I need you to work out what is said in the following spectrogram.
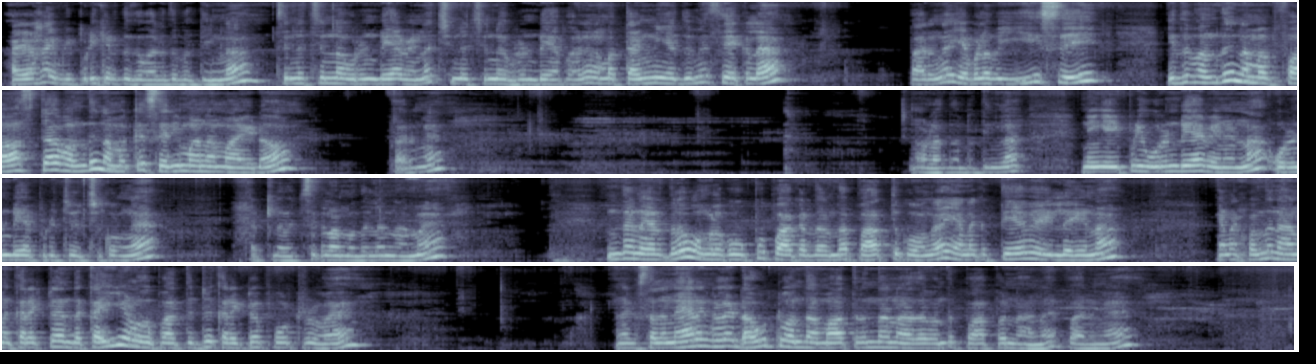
அழகாக இப்படி பிடிக்கிறதுக்கு வருது பார்த்திங்களா? சின்ன சின்ன உருண்டையாக வேணால் சின்ன சின்ன உருண்டையாக பாருங்கள் நம்ம தண்ணி எதுவுமே சேர்க்கலை. பாருங்கள் எவ்வளவு ஈஸி இது வந்து நம்ம ஃபாஸ்ட்டாக வந்து நமக்கு செரிமானம் ஆகிடும் பாருங்கள் அவ்வளோதான் பார்த்தீங்களா நீங்கள் இப்படி உருண்டையாக வேணும்னா உருண்டையாக பிடிச்சி வச்சுக்கோங்க. தட்டில் வச்சுக்கலாம் முதல்ல நாம். இந்த நேரத்தில் உங்களுக்கு உப்பு பார்க்குறதா இருந்தால் பார்த்துக்கோங்க எனக்கு தேவையில்லை ஏன்னா எனக்கு வந்து நான் கரெக்டாக அந்த கையளவு பார்த்துட்டு கரெக்டாக போட்டுருவேன். எனக்கு சில நேரங்களில் டவுட் வந்தால் மாத்திரம்தான் நான் அதை வந்து பார்ப்பேன் நான் பாருங்கள்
